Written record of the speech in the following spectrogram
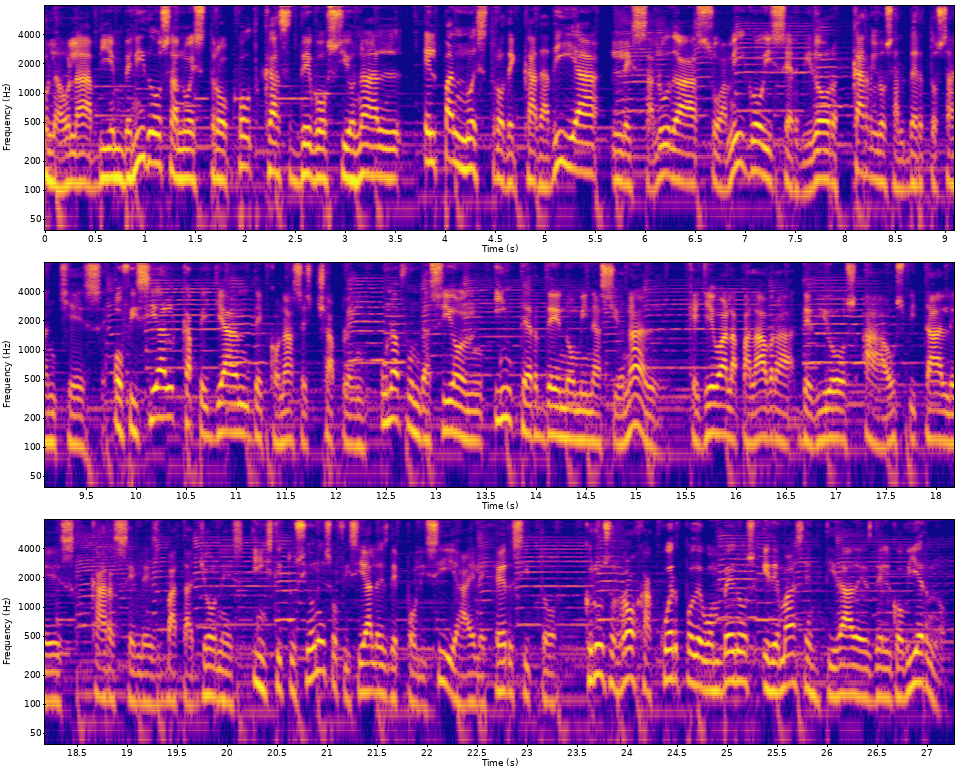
Hola, hola, bienvenidos a nuestro podcast devocional El pan nuestro de cada día. Les saluda su amigo y servidor Carlos Alberto Sánchez, oficial capellán de Conaces Chaplain, una fundación interdenominacional que lleva la palabra de Dios a hospitales, cárceles, batallones, instituciones oficiales de policía, el ejército, Cruz Roja, Cuerpo de Bomberos y demás entidades del gobierno.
